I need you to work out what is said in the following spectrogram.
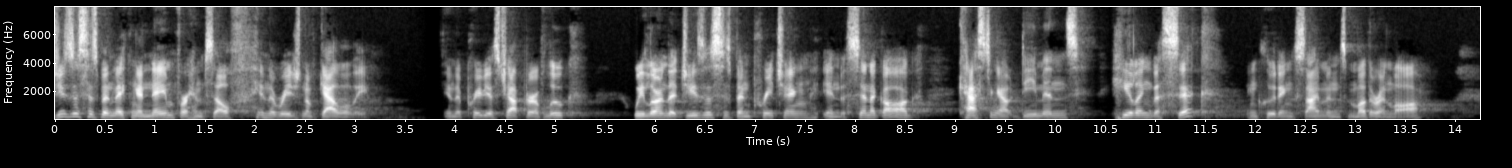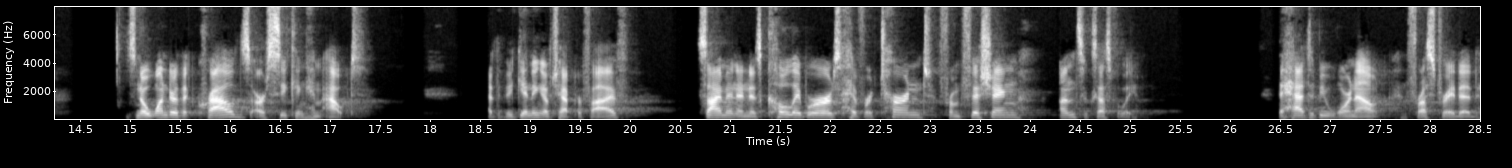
Jesus has been making a name for himself in the region of Galilee. In the previous chapter of Luke, we learn that Jesus has been preaching in the synagogue, casting out demons, healing the sick, including Simon's mother in law. It's no wonder that crowds are seeking him out. At the beginning of chapter 5, Simon and his co laborers have returned from fishing unsuccessfully. They had to be worn out and frustrated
